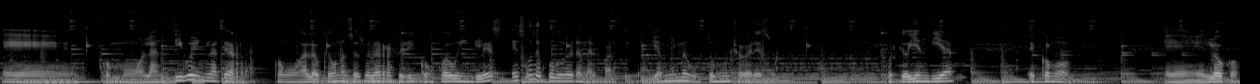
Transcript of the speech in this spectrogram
eh, como la antigua Inglaterra, como a lo que uno se suele referir con juego inglés, eso se pudo ver en el partido. Y a mí me gustó mucho ver eso. Porque hoy en día es como, eh, loco,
